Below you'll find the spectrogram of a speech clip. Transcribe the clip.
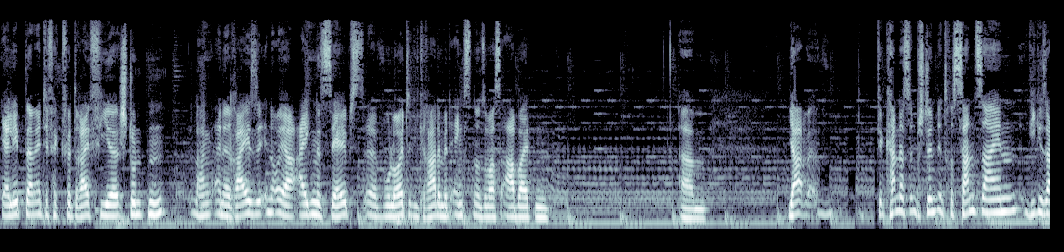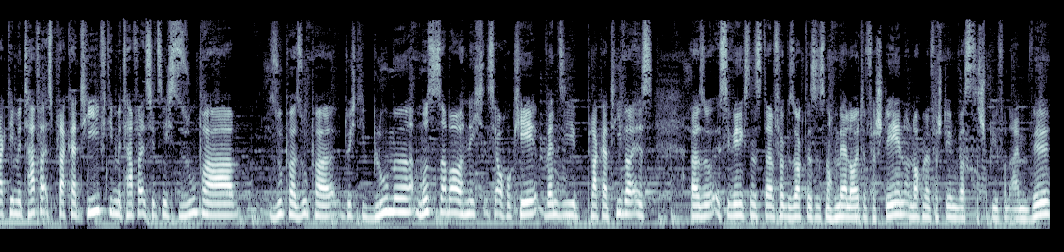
erlebt da im Endeffekt für drei, vier Stunden lang eine Reise in euer eigenes Selbst, äh, wo Leute, die gerade mit Ängsten und sowas arbeiten, ähm, ja, kann das bestimmt interessant sein. Wie gesagt, die Metapher ist plakativ. Die Metapher ist jetzt nicht super, super, super durch die Blume. Muss es aber auch nicht. Ist ja auch okay, wenn sie plakativer ist. Also ist sie wenigstens dafür gesorgt, dass es noch mehr Leute verstehen und noch mehr verstehen, was das Spiel von einem will.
